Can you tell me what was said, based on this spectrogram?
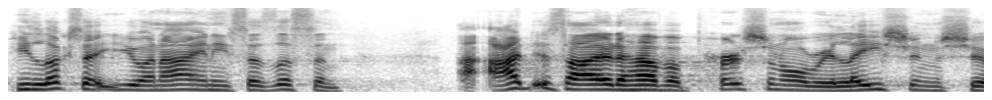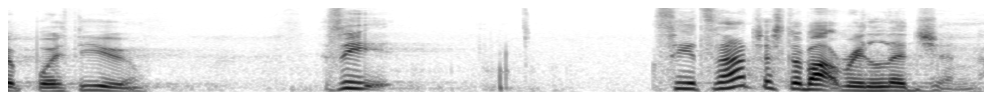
He looks at you and I and He says, Listen, I desire to have a personal relationship with you. See, see, it's not just about religion.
